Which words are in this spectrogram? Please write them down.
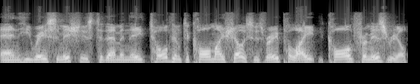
and he raised some issues to them, and they told him to call my show. So he was very polite. Called from Israel,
